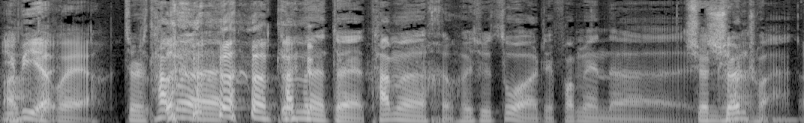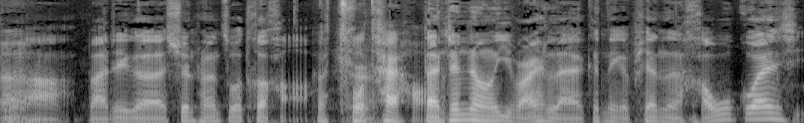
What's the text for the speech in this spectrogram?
啊育碧也会啊。就是他们 他们对他们很会去做这方面的宣宣传啊，把这个宣传做特好，做太好，但真正一玩下来跟那个片子毫无关系，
